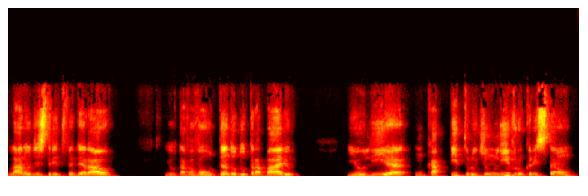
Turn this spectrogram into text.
lá no Distrito Federal. Eu estava voltando do trabalho e eu lia um capítulo de um livro cristão.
